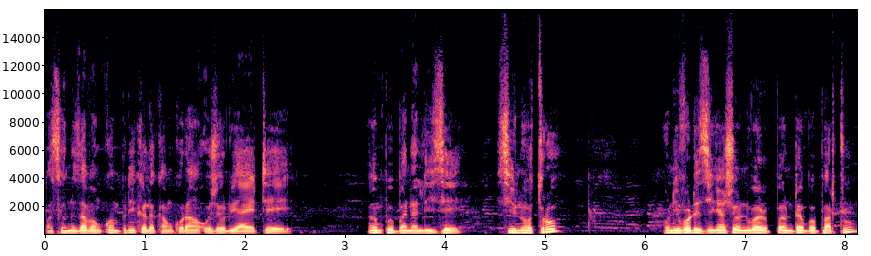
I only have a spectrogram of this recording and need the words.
Parce que nous avons compris que le Kankourang aujourd'hui a été un peu banalisé, sinon trop, au niveau des Ziguinchor, un peu partout.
